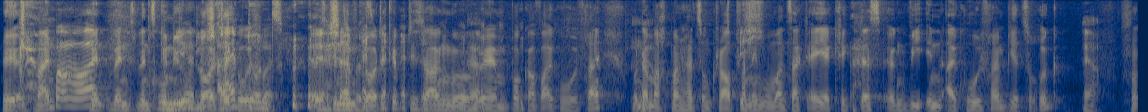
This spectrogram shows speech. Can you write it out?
Nee, ich meine, wenn es probieren. genügend Leute uns. Wenn Ja, es genügend Leute gibt, die sagen, oh, wir haben Bock auf alkoholfrei. Und dann macht man halt so ein Crowdfunding, wo man sagt, ey, ihr kriegt das irgendwie in alkoholfreiem Bier zurück. Ja.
